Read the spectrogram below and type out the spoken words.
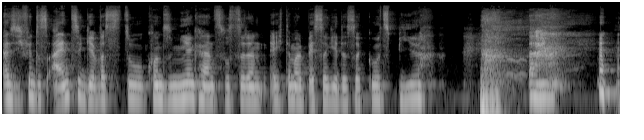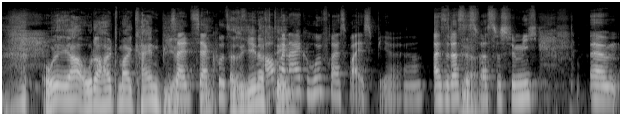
also ich finde das Einzige, was du konsumieren kannst, was dir dann echt einmal besser geht, ist ein gutes Bier. oder ja, oder halt mal kein Bier. Ist halt sehr ne? kurz. Also je nachdem. Auch ein alkoholfreies Weißbier. Ja. Also das ja. ist was, was für mich ähm,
